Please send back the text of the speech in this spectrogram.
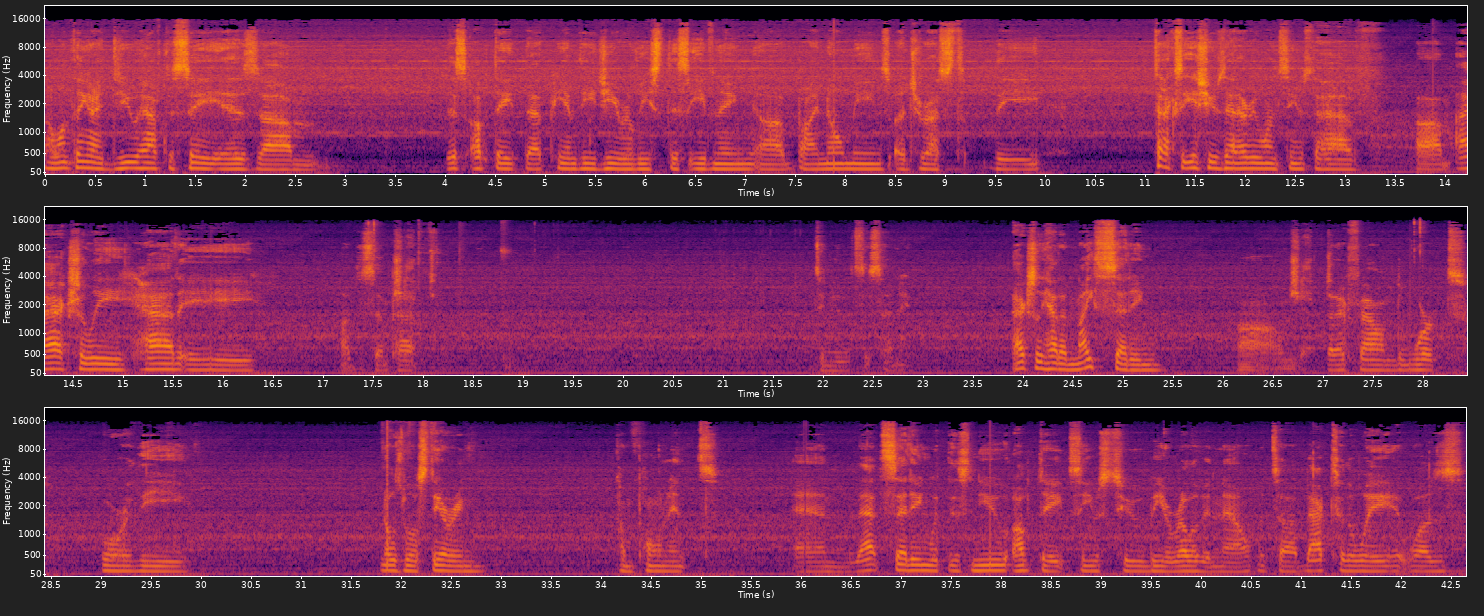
Uh, one thing I do have to say is um, this update that PMDG released this evening uh, by no means addressed the taxi issues that everyone seems to have. Um, I actually had a descent path. Continue this descending. I actually had a nice setting um, that I found worked for the nose wheel steering component and that setting with this new update seems to be irrelevant now. It's uh, back to the way it was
